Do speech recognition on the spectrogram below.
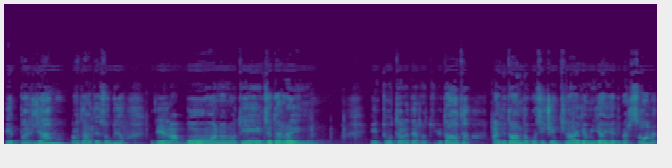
e parliamo, notate subito, della buona notizia del regno in tutta la terra aiutata, aiutando così centinaia, migliaia di persone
